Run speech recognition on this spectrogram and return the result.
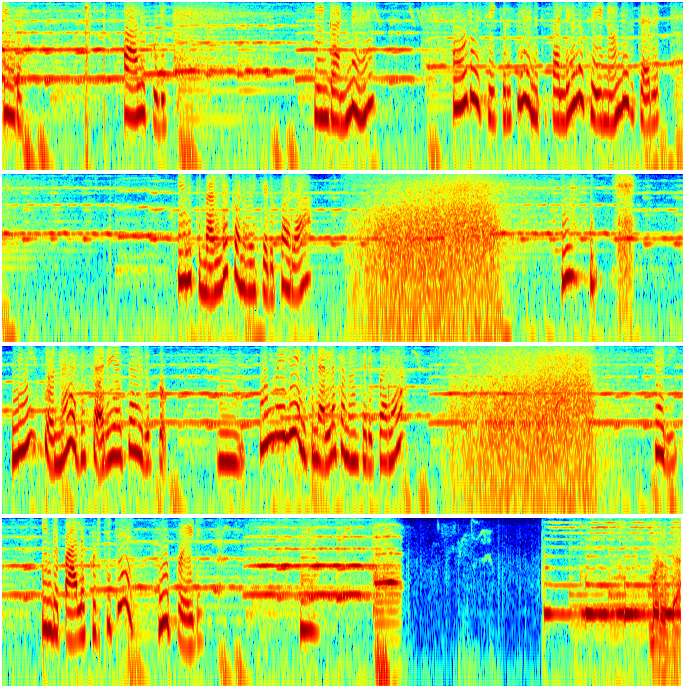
இந்த பால் குடி. எங்க அண்ணன் கூடிய சீக்கிரத்தில் எனக்கு கல்யாணம் செய்யணும்னு இருக்காரு. எனக்கு நல்ல கனவை கெடுப்பாரா? சொன்னா அது சரியா தான் இருக்கும். ம், உண்மையிலேயே எனக்கு நல்ல கனவு கிடைப்பாரா? சரி இந்த பாலை குடிச்சிட்டு நீ போயிடு. முருகா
